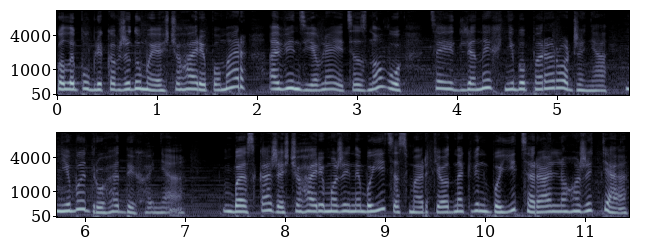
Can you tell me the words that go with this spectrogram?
Коли публіка вже думає, що Гаррі помер, а він з'являється знову, це і для них ніби переродження, ніби друге дихання. Бес каже, що Гаррі може й не боїться смерті, однак він боїться реального життя.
